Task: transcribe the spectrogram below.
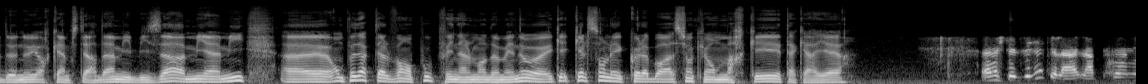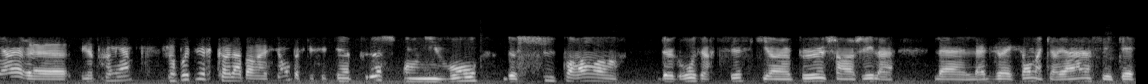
de New York, Amsterdam, Ibiza, Miami. Euh, on peut dire que tu as le vent en poupe finalement, Domeno. quelles sont les collaborations qui ont marqué ta carrière? Euh, je te dirais que la, première, euh, la première, je vais pas dire collaboration parce que c'était plus au niveau de support de gros artistes qui a un peu changé la, la, la direction de ma carrière. C'était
